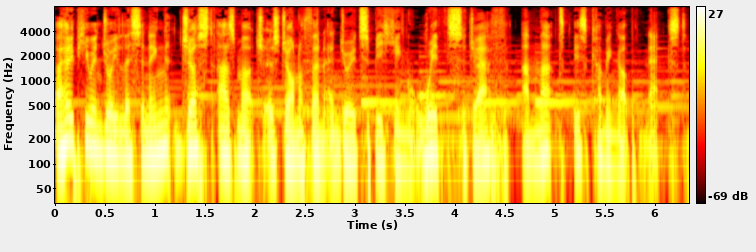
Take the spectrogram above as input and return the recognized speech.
I hope you enjoy listening just as much as Jonathan enjoyed speaking with Sir Geoff, and that is coming up next.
